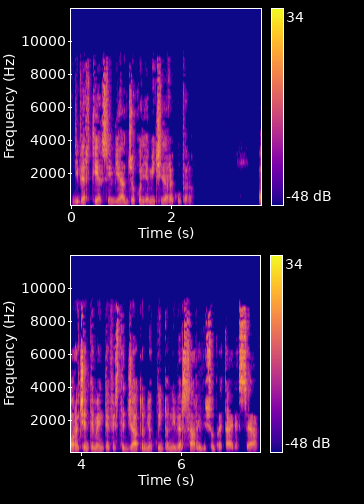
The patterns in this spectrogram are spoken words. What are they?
Divertirsi in viaggio con gli amici del recupero. Ho recentemente festeggiato il mio quinto anniversario di sobrietà in SA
